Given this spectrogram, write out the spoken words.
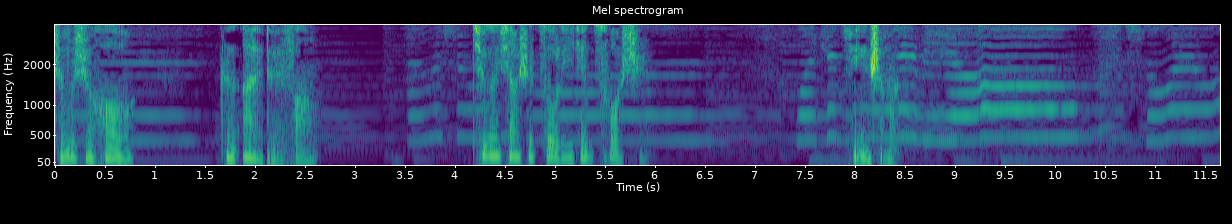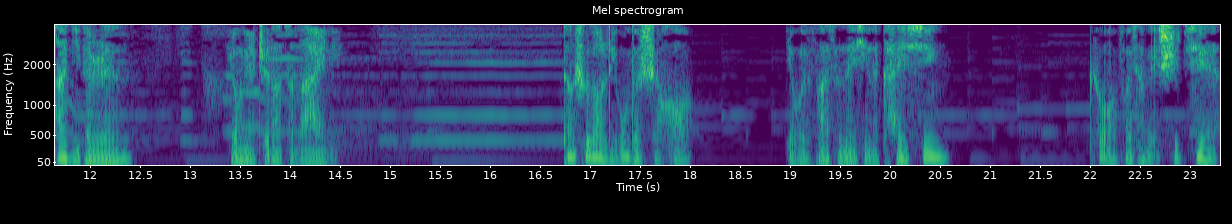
什么时候更爱对方，却更像是做了一件错事？凭什么？爱你的人，永远知道怎么爱你。当收到礼物的时候，也会发自内心的开心，渴望分享给世界。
